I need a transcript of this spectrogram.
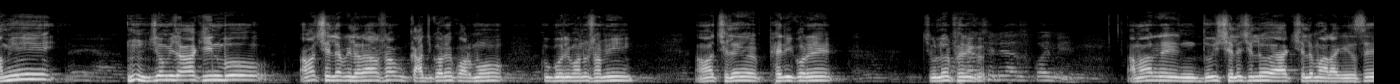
আমি জমি জায়গা কিনবো আমার ছেলেপিলেরা সব কাজ করে কর্ম খুব গরিব মানুষ আমি। আমার ছেলে ফেরি করে চুলের ফেরি আমার দুই ছেলে ছিল এক ছেলে মারা গেছে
